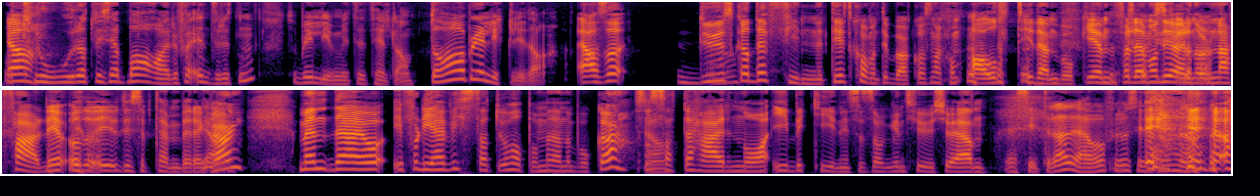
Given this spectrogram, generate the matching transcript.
og Ja. tror at hvis jeg bare får endret den, så blir livet mitt et helt annet. Da blir jeg lykkelig, da. Ja, altså, du skal definitivt komme tilbake og snakke om alt i den boken, for det må du gjøre når den er ferdig, og i september en gang. Men det er jo fordi jeg visste at du holdt på med denne boka, så satt jeg her nå i bikinisesongen 2021. Jeg sitter her, jeg òg, for å si det sånn. Ja.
